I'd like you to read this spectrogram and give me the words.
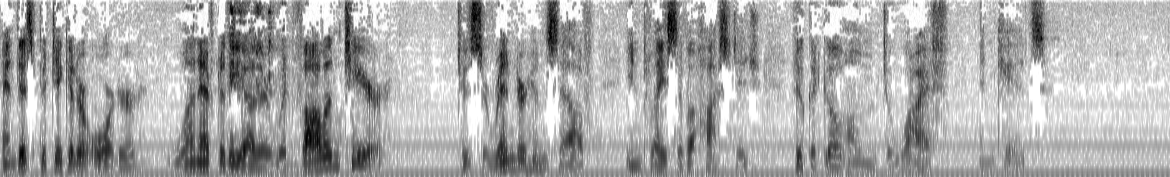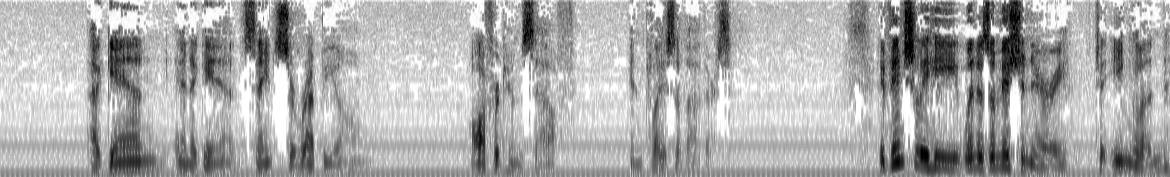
And this particular order, one after the other, would volunteer to surrender himself in place of a hostage who could go home to wife and kids. Again and again, Saint Serapion offered himself in place of others. Eventually, he went as a missionary to England.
